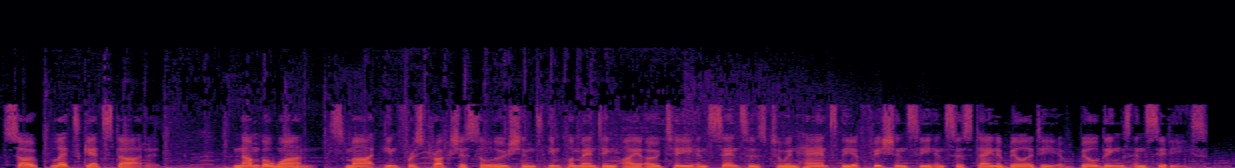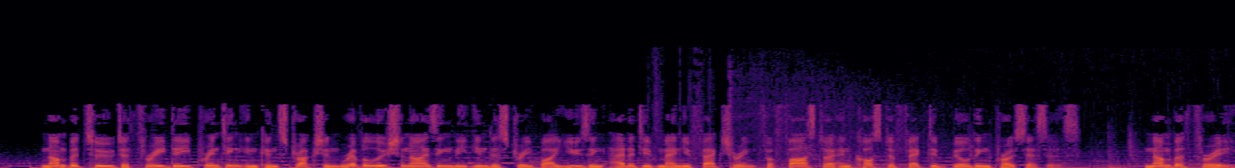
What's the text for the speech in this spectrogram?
So, let's get started. Number 1, Smart Infrastructure Solutions implementing IoT and sensors to enhance the efficiency and sustainability of buildings and cities. Number 2 to 3D printing in construction revolutionizing the industry by using additive manufacturing for faster and cost-effective building processes. Number 3.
